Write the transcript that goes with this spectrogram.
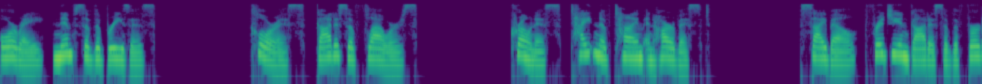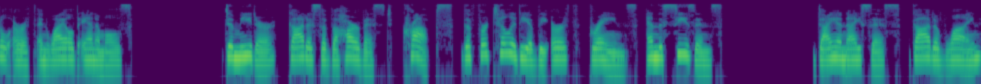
Ore, nymphs of the breezes. Chloris, goddess of flowers. Cronus, titan of time and harvest. Cybele, Phrygian goddess of the fertile earth and wild animals. Demeter, goddess of the harvest, crops, the fertility of the earth, grains, and the seasons. Dionysus, god of wine,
